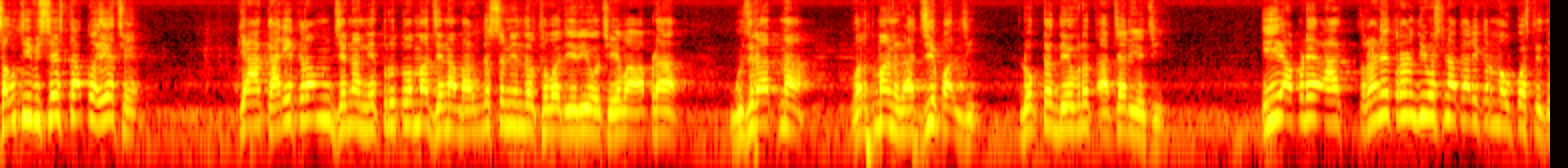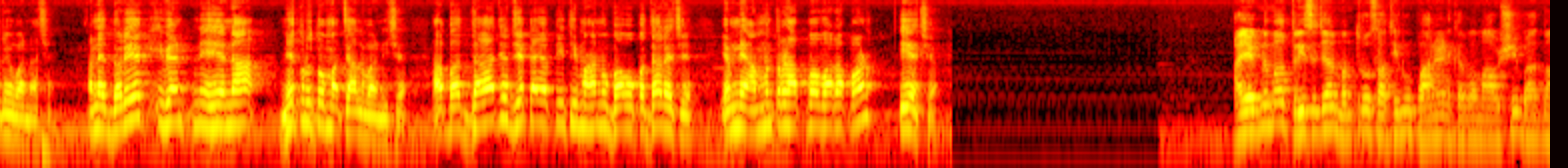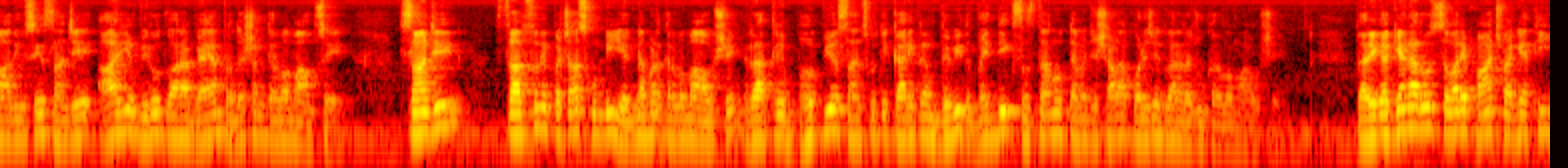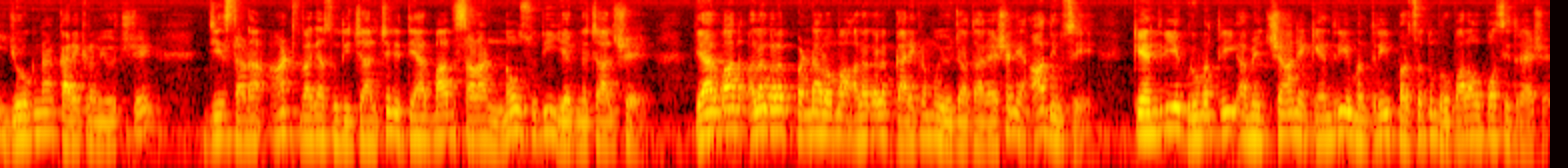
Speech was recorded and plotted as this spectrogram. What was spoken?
સૌથી વિશેષતા તો એ છે કે આ કાર્યક્રમ જેના નેતૃત્વમાં, જેના માર્ગદર્શનની અંદર થવા જઈ રહ્યો છે એવા આપણા ગુજરાતના વર્તમાન રાજ્યપાલજી, ડૉક્ટર દેવવ્રત આચાર્યજી એ આપણે આ ત્રણે ત્રણ દિવસના કાર્યક્રમમાં ઉપસ્થિત રહેવાના છે. અને દરેક ઇવેન્ટને એના નેતૃત્વમાં ચાલવાની છે. આ બધા જ જે કાંઈ અતિથિ મહાનુભાવો પધારે છે, એમને આમંત્રણ આપવાવાળા પણ એ છે. આ યજ્ઞમાં ત્રીસ હજાર મંત્રો સાથેનું પારાયણ કરવામાં આવશે. બાદમાં આ દિવસે સાંજે આર્ય વિરોધ દ્વારા વ્યાયામ પ્રદર્શન કરવામાં આવશે. સાંજે સાતસો ને પચાસ કુંડી યજ્ઞ પણ કરવામાં આવશે. રાત્રે ભવ્ય સાંસ્કૃતિક કાર્યક્રમ વિવિધ વૈદિક સંસ્થાનો તેમજ શાળા કોલેજો દ્વારા રજૂ કરવામાં આવશે. તારીખ અગિયારના રોજ સવારે પાંચ વાગ્યાથી યોગના કાર્યક્રમ યોજશે, જે સાડા આઠ વાગ્યા સુધી ચાલશે અને ત્યારબાદ સાડા નવ સુધી યજ્ઞ ચાલશે. ત્યારબાદ અલગ અલગ પંડાલોમાં અલગ અલગ કાર્યક્રમો યોજાતા રહેશે અને આ દિવસે કેન્દ્રીય ગૃહમંત્રી અમિત શાહ અને કેન્દ્રીય મંત્રી પરસોત્તમ રૂપાલા ઉપસ્થિત રહેશે.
